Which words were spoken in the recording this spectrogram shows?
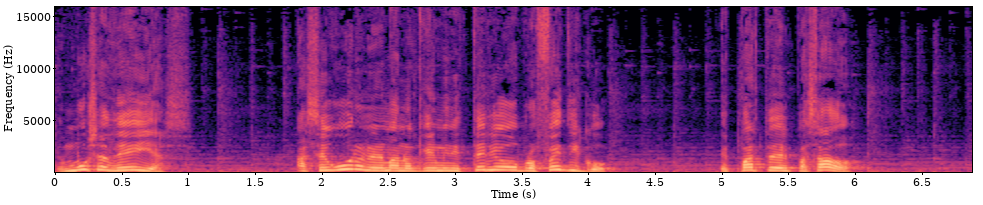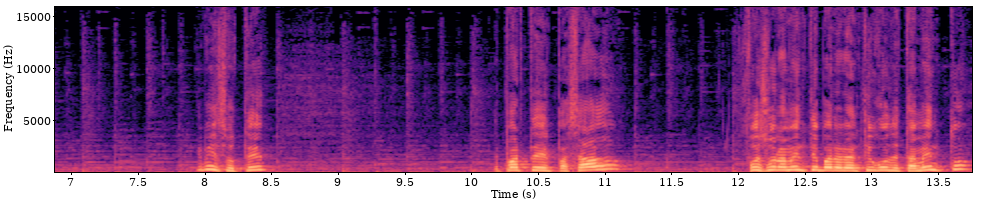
en muchas de ellas, aseguran, hermano, que el ministerio profético es parte del pasado. ¿Qué piensa usted? ¿Es parte del pasado? ¿Fue solamente para el Antiguo Testamento?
